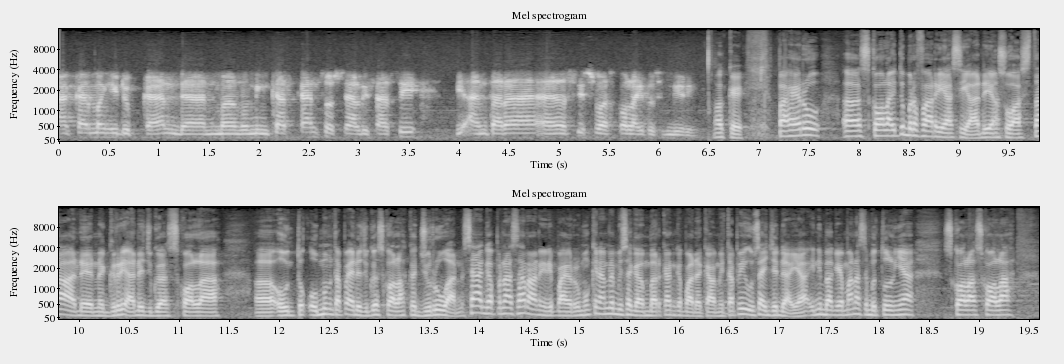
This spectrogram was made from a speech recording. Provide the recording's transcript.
akan menghidupkan dan meningkatkan sosialisasi di antara uh, siswa sekolah itu sendiri. Oke, Pak Heru, uh, sekolah itu bervariasi. Ada yang swasta, ada yang negeri, ada juga sekolah uh, untuk umum, tapi ada juga sekolah kejuruan. Saya agak penasaran ini Pak Heru, mungkin Anda bisa gambarkan kepada kami. Tapi usai jeda ya, ini bagaimana sebetulnya sekolah-sekolah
